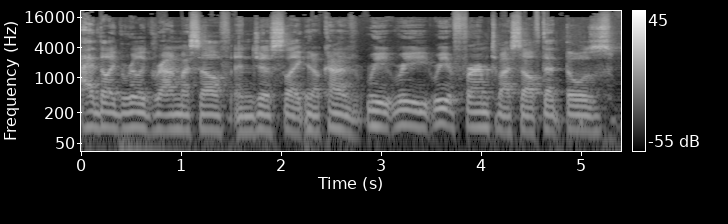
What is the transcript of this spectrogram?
I had to like really ground myself and just like you know kind of re, re reaffirm to myself that those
